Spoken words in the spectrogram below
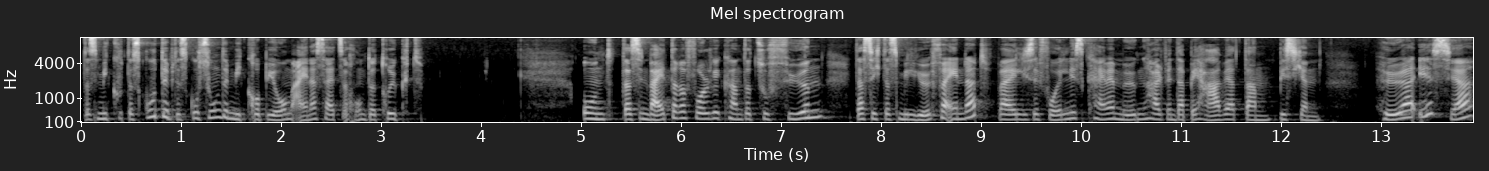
das, Mikro, das gute, das gesunde Mikrobiom einerseits auch unterdrückt. Und das in weiterer Folge kann dazu führen, dass sich das Milieu verändert, weil diese Fäulniskeime mögen halt, wenn der pH-Wert dann ein bisschen höher ist. Ja?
